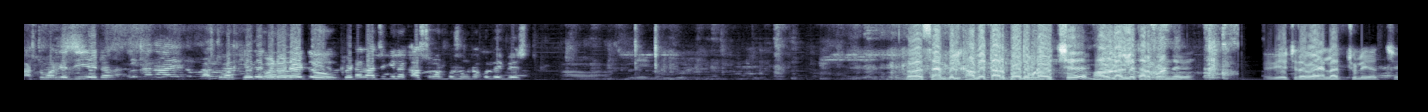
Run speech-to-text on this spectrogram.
কাস্টমারকে দিই এটা। কাস্টমার খেয়ে তো। বেটার আছে কিনা কাস্টমার প্রশংসা করলেই বেস্ট দাদা স্যাম্পল খাবে তারপর তোমরা হচ্ছে ভালো লাগলে তারপর নেবে। রেডি হচ্ছে দেখো এলাচ চলে যাচ্ছে।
